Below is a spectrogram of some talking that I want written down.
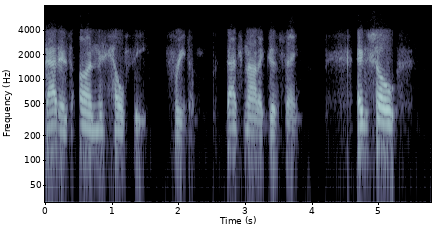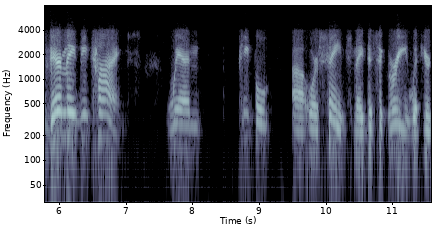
that is unhealthy freedom. That's not a good thing. And so there may be times when people uh, or saints may disagree with your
